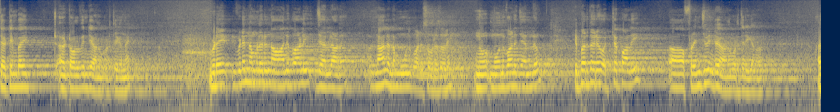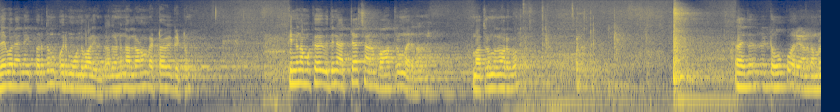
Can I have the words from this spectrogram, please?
തേർട്ടീൻ ബൈ ട്വൽവിന്റെ ആണ് കൊടുത്തിരിക്കുന്നത്. ഇവിടെ ഇവിടെ നമ്മളൊരു നാല് പാളി ജനലാണ് നാലല്ല മൂന്ന് പാളി. സോറി സോറി മൂന്ന് പാളി ജനലും. ഇപ്പുറത്തെ ഒരു ഒറ്റപ്പാളി ഫ്രഞ്ച് വിൻഡോ ആണ് കൊടുത്തിരിക്കുന്നത്. അതേപോലെ തന്നെ ഇപ്പുറത്തും ഒരു മൂന്ന് പാളി ഉണ്ട്. അതുകൊണ്ട് നല്ലോണം വെട്ടമൊക്കെ കിട്ടും. പിന്നെ നമുക്ക് ഇതിന് അറ്റാച്ച് ആണ് ബാത്റൂം വരുന്നത്. ബാത്റൂം എന്ന് പറയുമ്പോൾ അതായത് ടോപ്പ് വരെയാണ് നമ്മൾ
